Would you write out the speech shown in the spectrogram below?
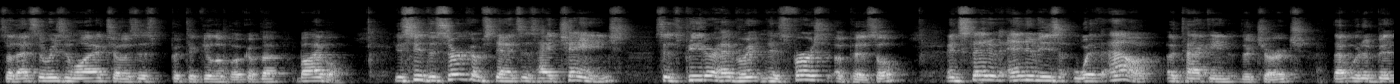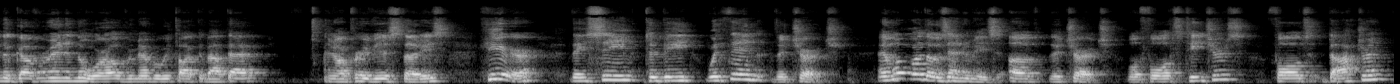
So that's the reason why I chose this particular book of the Bible. You see, the circumstances had changed since Peter had written his first epistle. Instead of enemies without attacking the church, that would have been the government and the world. Remember, we talked about that in our previous studies. Here, they seem to be within the church. And what were those enemies of the church? Well, false teachers, false doctrine,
